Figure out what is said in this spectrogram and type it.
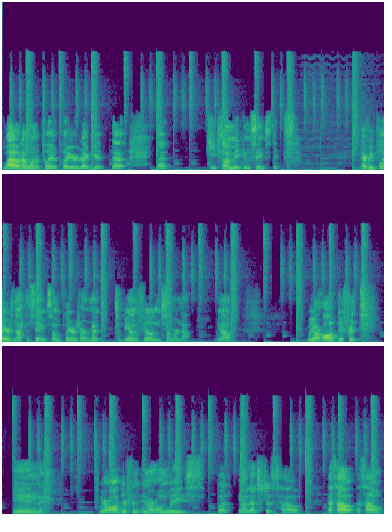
why would I want to play a player that get that that keeps on making the same mistakes? Every player is not the same. Some players are meant to be on the field and some are not. You know, we are all different in we are all different in our own ways, but you know that's just how that's how that's how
